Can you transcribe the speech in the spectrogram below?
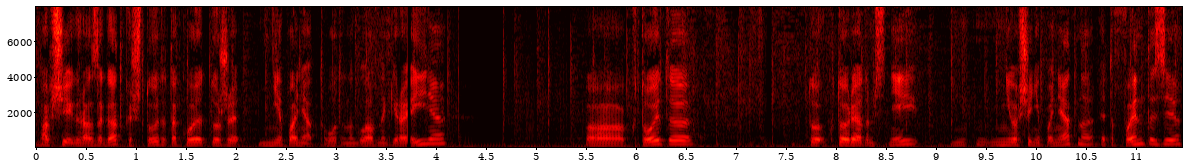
Вообще игра загадка, что это такое, тоже непонятно. Вот она главная героиня. Кто это? Кто, кто рядом с ней? Не вообще непонятно. Это фэнтези,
